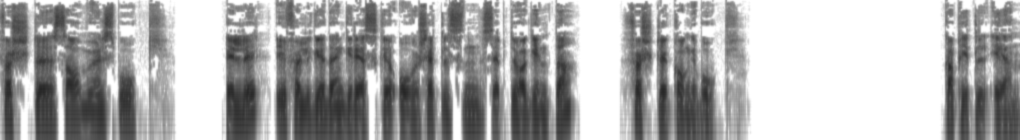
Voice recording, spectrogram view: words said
Første Samuels bok, eller ifølge den greske oversettelsen Septuaginta, Første kongebok. Kapittel 1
